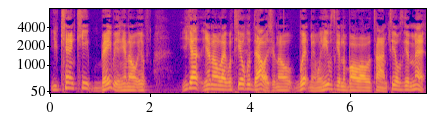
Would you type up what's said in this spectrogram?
you can't keep babying. You know, if you got, you know, like when T.O. with Dallas, you know, Witten, when he was getting the ball all the time, T.O. was getting mad,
